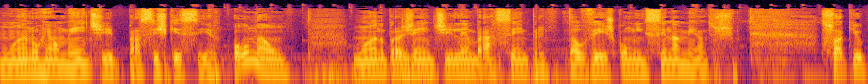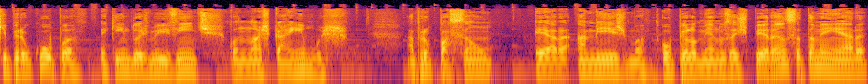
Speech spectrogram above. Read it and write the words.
Um ano realmente para se esquecer. Ou não. Um ano para gente lembrar sempre, talvez como ensinamentos. Só que o que preocupa é que em 2020, quando nós caímos, a preocupação era a mesma, ou pelo menos a esperança também era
